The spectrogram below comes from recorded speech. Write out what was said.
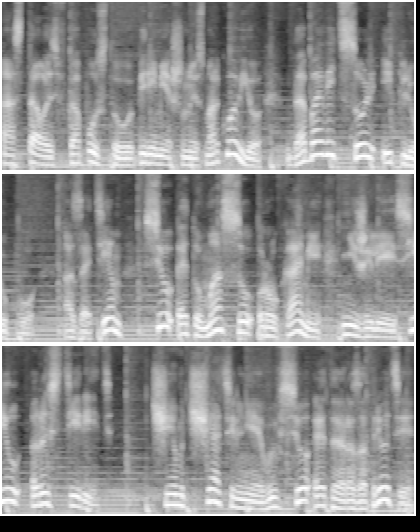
осталось в капусту, перемешанную с морковью, добавить соль и клюкву, а затем всю эту массу руками, не жалея сил, растереть. Чем тщательнее вы все это разотрете,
